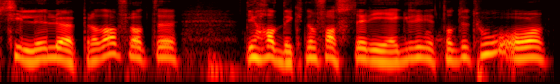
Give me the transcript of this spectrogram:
skille løpere da, for at de hadde ikke noen faste regler i 1982, og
